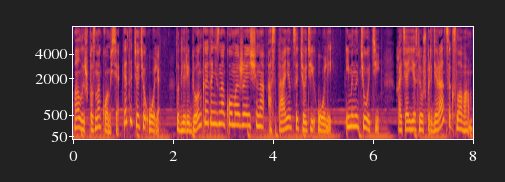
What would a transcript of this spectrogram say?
«малыш, познакомься, это тетя Оля», то для ребенка эта незнакомая женщина останется тетей Олей. Именно тетей. Хотя если уж придираться к словам,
